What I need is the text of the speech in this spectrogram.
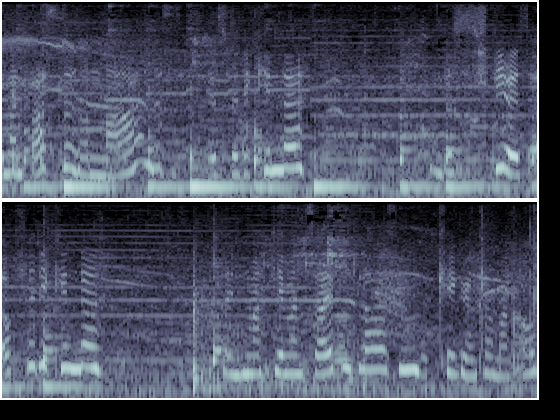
kann man basteln und malen. Das ist für die Kinder. Und das Spiel ist auch für die Kinder. Da hinten macht jemand Seifenblasen. Kegeln kann man auch.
